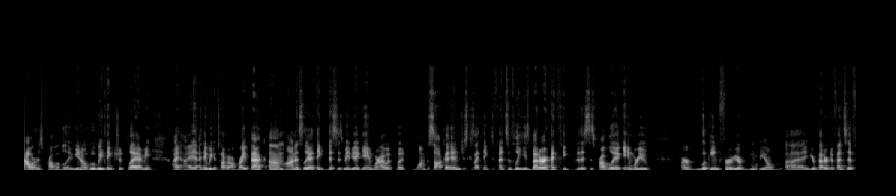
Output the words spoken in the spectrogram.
hours probably. You know, who we think should play. I mean, I, I, think we could talk about right back. Um, honestly, I think this is maybe a game where I would put Wan-Bissaka in just because I think defensively he's better. I think this is probably a game where you are looking for your you know uh, your better defensive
